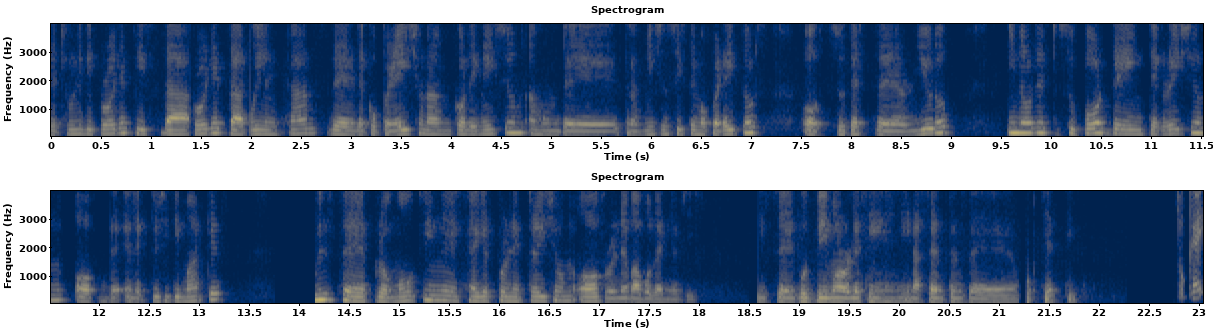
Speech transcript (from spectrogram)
the Trinity project is the project that will enhance the, the cooperation and coordination among the transmission system operators of Southeastern Europe in order to support the integration of the electricity markets whilst uh, promoting a higher penetration of renewable energies. This uh, would be more or less in, in a sentence the objective. Okay,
